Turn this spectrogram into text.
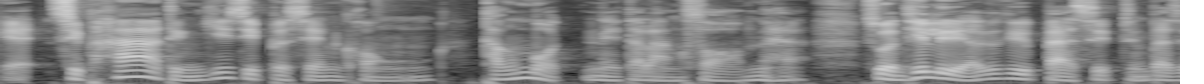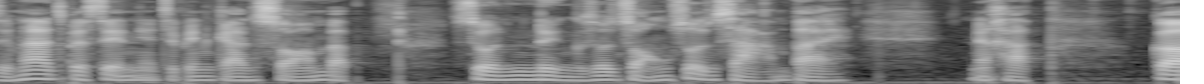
11 15ถึง20%ของ ทั้งหมดในตารางซ้อมนะฮะ ส่วนที่เหลือก็คือ 80ถึง85%เนี่ยจะเป็นการซ้อมแบบโซน1โซน2โซน3 ไปนะครับ ก็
